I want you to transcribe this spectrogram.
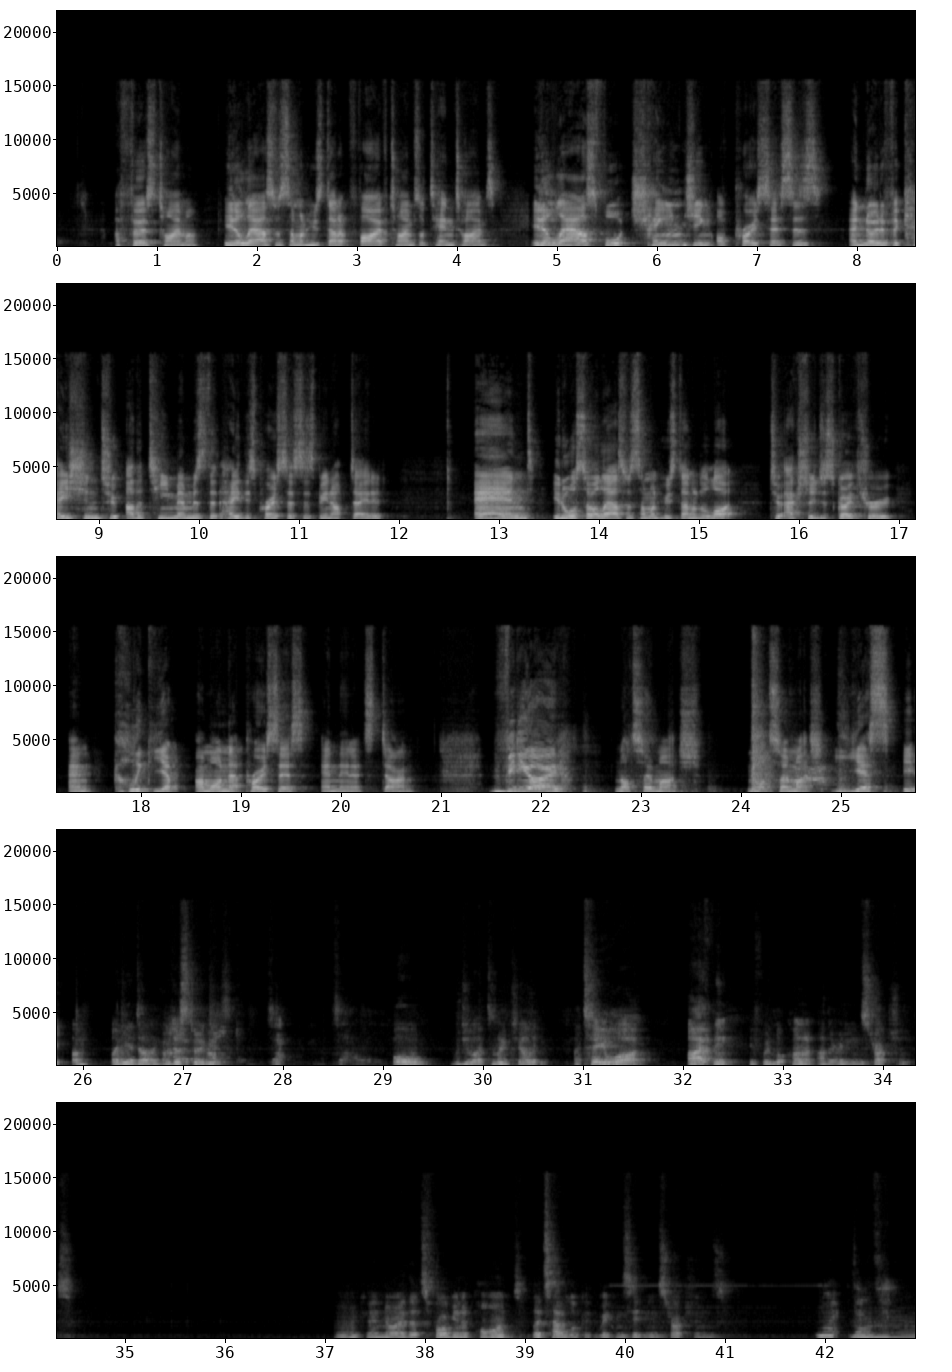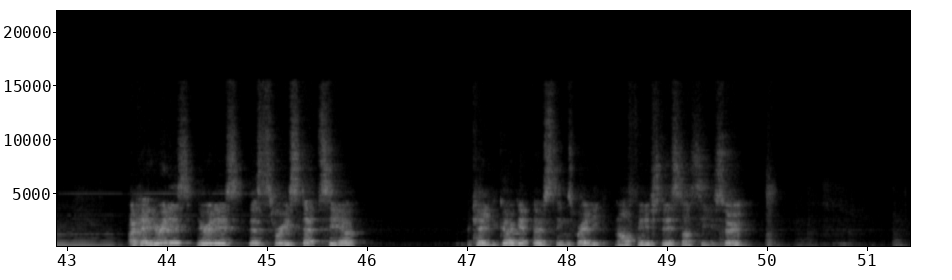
a first timer, it allows for someone who's done it five times or 10 times. It allows for changing of processes and notification to other team members that, hey, this process has been updated. And it also allows for someone who's done it a lot to actually just go through and click, yep, I'm on that process, and then it's done. Video, not so much. Not so much. Yes, it. Um, oh yeah, darling. I'm just doing this. Oh, would you like to make jelly? I tell you what. I think if we look on it, are there any instructions? Okay, no, that's frog in a pond. Let's have a look at. We can see the instructions. No, that's. Mm. Okay, here it is. Here it is. There's three steps here. Okay, you go get those things ready, and I'll finish this. I'll see you soon.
